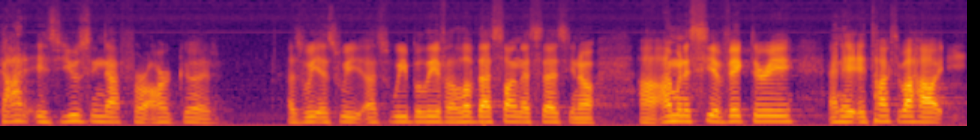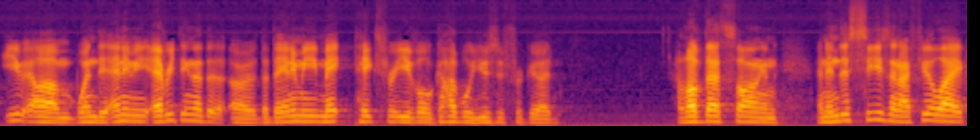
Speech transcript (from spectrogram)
God is using that for our good. As we, as we, as we believe, I love that song that says, you know, uh, I'm going to see a victory and it, it talks about how um, when the enemy, everything that the, that the enemy make, takes for evil, God will use it for good. I love that song. And, and in this season, I feel like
